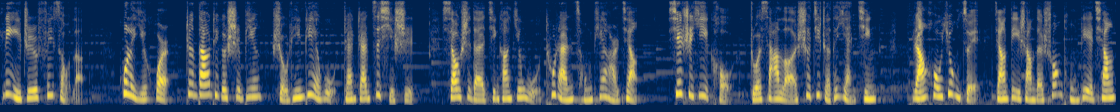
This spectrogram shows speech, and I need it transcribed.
另一只飞走了。过了一会儿，正当这个士兵手拎猎物沾沾自喜时，消失的金刚鹦鹉突然从天而降，先是一口啄瞎了射击者的眼睛，然后用嘴将地上的双筒猎枪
